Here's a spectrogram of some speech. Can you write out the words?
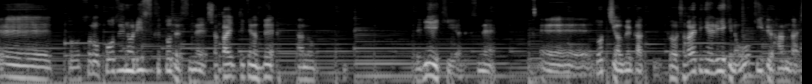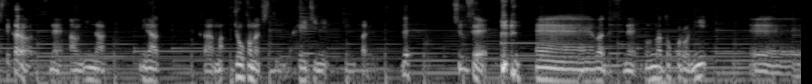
えー、っと、その洪水のリスクとですね、社会的なべあの利益がですね、えー、どっちが上かっていうと、社会的な利益の大きいという判断してからはですね、あのみんな、みんな、ま、城下町っていうのが平地に築かれる。で、中世、えー、はですね、どんなところに、え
